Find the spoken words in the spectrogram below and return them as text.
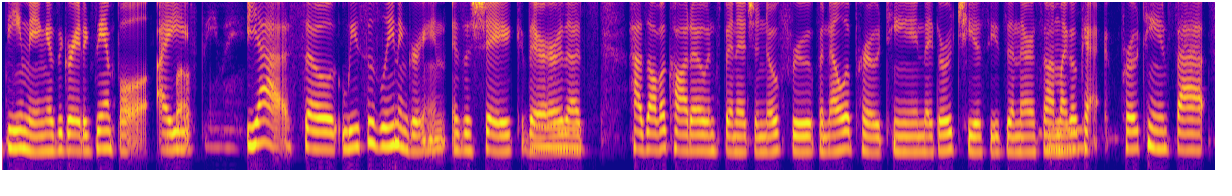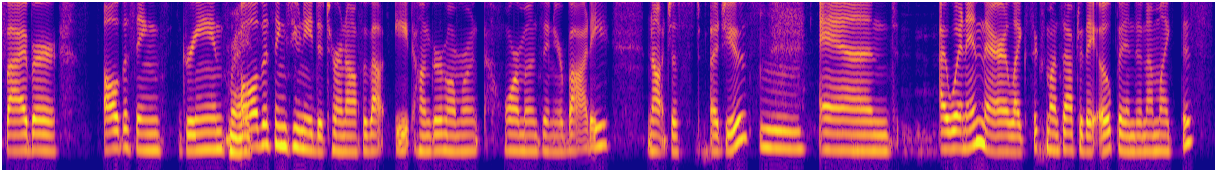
beaming is a great example. I Love beaming. yeah, so Lisa's Lean and Green is a shake there mm-hmm. that's has avocado and spinach and no fruit, vanilla protein. They throw chia seeds in there. So I'm like, mm-hmm. okay, protein, fat, fiber, all the things, greens, Right. all the things you need to turn off about eight hunger hormone, hormones in your body, not just a juice. Mm. And I went in there like six months after they opened, and I'm like, this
